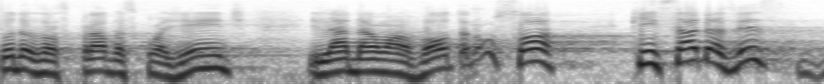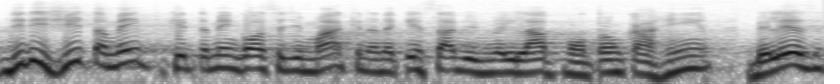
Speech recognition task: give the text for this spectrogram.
todas as provas com a gente, e lá dar uma volta, não só. Quem sabe, às vezes, dirigir também, porque ele também gosta de máquina, né? Quem sabe ir lá montar um carrinho, beleza?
